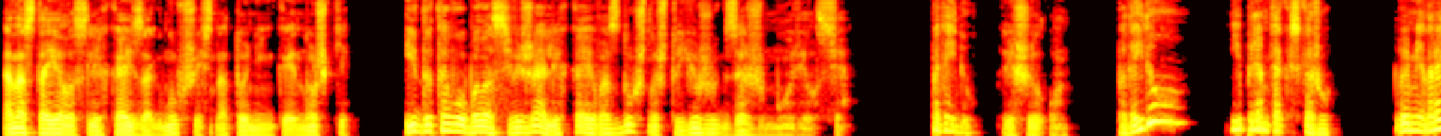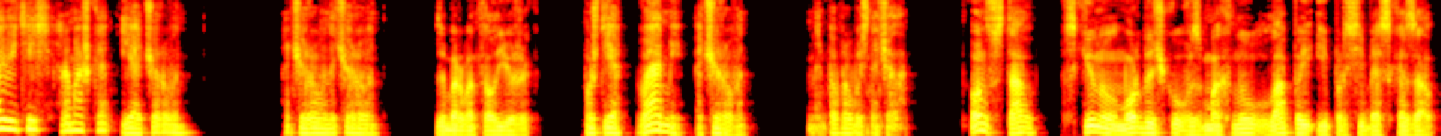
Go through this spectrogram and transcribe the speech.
Она стояла слегка изогнувшись на тоненькой ножке, и до того была свежа, легка и воздушна, что ежик зажмурился. — Подойду, — решил он. — Подойду и прям так и скажу. Вы мне нравитесь, Ромашка, я очарован. — Очарован, очарован, — забормотал ежик. — Может, я вами очарован? Попробуй сначала. Он встал, вскинул мордочку, взмахнул лапой и про себя сказал.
